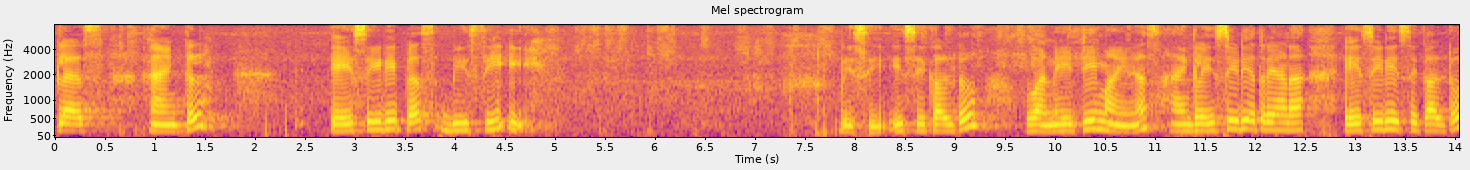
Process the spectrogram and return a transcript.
plus angle A C D plus B C E B C is to one eighty minus angle A C D എത്രയാണ്? A C D is to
